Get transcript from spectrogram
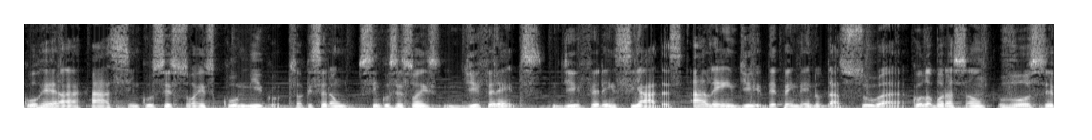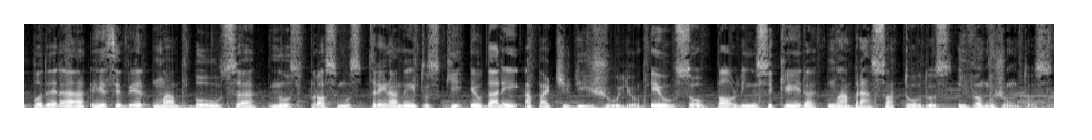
concorrerá a cinco sessões comigo. Só que serão cinco sessões diferentes, diferenciadas. Além de, dependendo da sua colaboração, você poderá receber uma bolsa nos próximos treinamentos que eu darei a partir de julho. Eu sou Paulinho Siqueira, um abraço a todos e vamos juntos.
